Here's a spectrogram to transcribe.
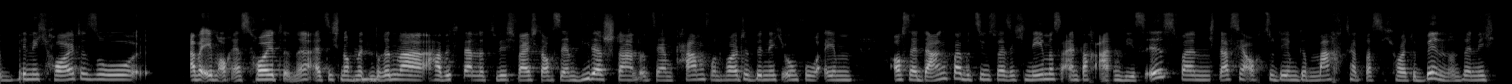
bin ich heute so aber eben auch erst heute. Ne? Als ich noch mhm. mittendrin war, habe ich dann natürlich, war ich da auch sehr im Widerstand und sehr im Kampf und heute bin ich irgendwo eben auch sehr dankbar, beziehungsweise ich nehme es einfach an, wie es ist, weil mich das ja auch zu dem gemacht hat, was ich heute bin. Und wenn ich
